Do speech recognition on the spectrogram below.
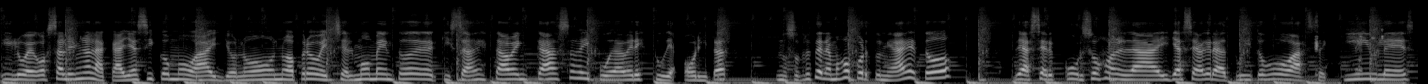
y luego salen a la calle así como, ay, yo no, no aproveché el momento de quizás estaba en casa y pude haber estudiado. Ahorita nosotros tenemos oportunidades de todo, de hacer cursos online, ya sea gratuitos o asequibles,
